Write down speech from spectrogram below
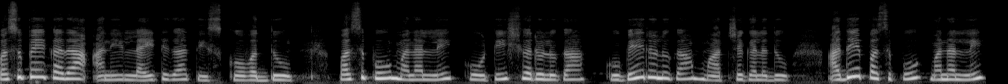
పసుపే కదా అని లైట్గా తీసుకోవద్దు. పసుపు మనల్ని కోటీశ్వరులుగా కుబేరులుగా మార్చగలదు. అదే పసుపు మనల్ని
